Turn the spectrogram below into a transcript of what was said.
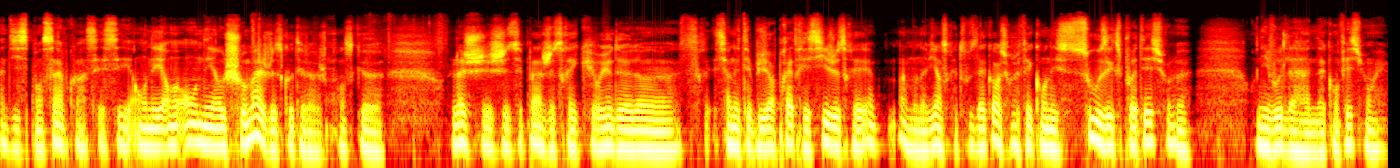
indispensable quoi c'est on est on est au chômage de ce côté-là je pense que là je, je sais pas je serais curieux de, si on était plusieurs prêtres ici je serais à mon avis on serait tous d'accord sur le fait qu'on est sous-exploité au niveau de la, de la confession ouais.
